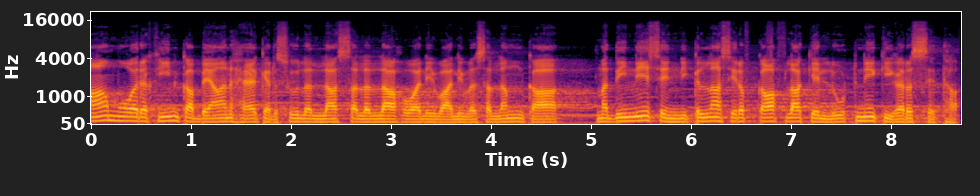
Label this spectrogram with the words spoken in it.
आम मरखीन का बयान है कि रसूल अल्लाह सल्लल्लाहु अलैहि वसल्लम का मदीने से निकलना सिर्फ़ काफ़िला के लूटने की गरज से था,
